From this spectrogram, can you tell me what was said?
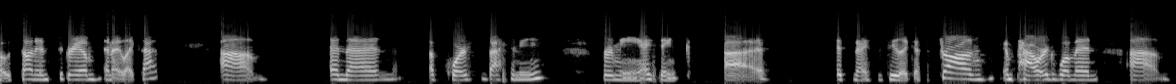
post on Instagram, and I like that. Um, and then, of course, Bethenny. For me, I think uh, it's nice to see like a strong, empowered woman. Um,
